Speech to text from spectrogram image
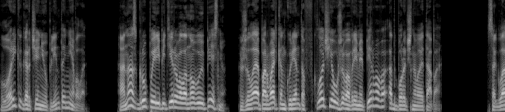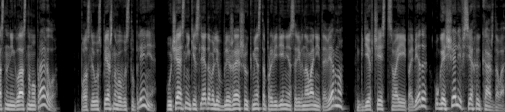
Лори к огорчению Плинта не было. Она с группой репетировала новую песню, желая порвать конкурентов в клочья уже во время первого отборочного этапа. Согласно негласному правилу, после успешного выступления участники следовали в ближайшую к месту проведения соревнований таверну, где в честь своей победы угощали всех и каждого.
